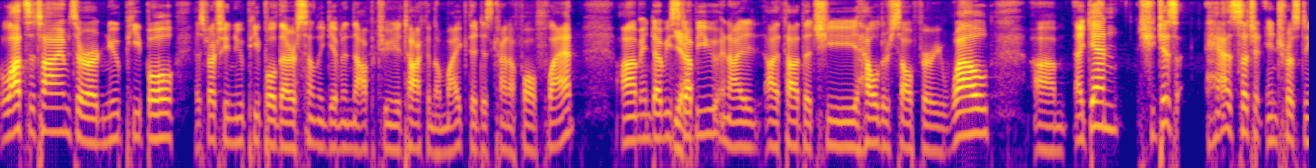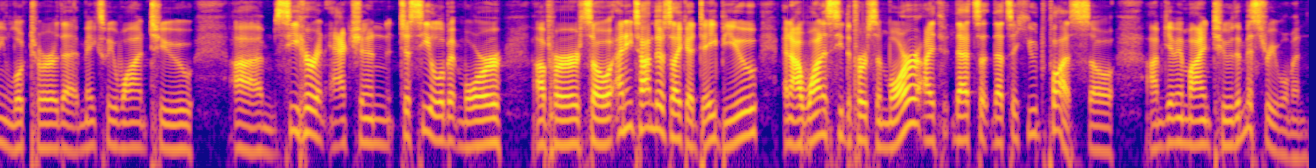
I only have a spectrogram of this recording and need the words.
lots of times there are new people, especially new people that are suddenly given the opportunity to talk in the mic that just kind of fall flat. Um, in WCW, and I I thought that she held herself very well. Um, again, she just has such an interesting look to her that makes me want to um, see her in action, just see a little bit more of her. So anytime there's like a debut and I want to see the person more, I th- that's a, that's a huge plus. So I'm giving mine to the mystery woman.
